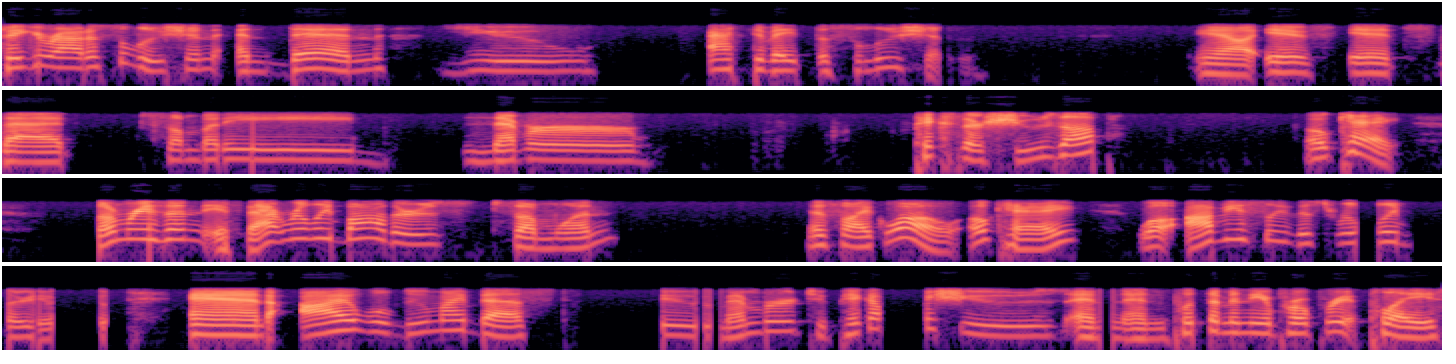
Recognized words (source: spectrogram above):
figure out a solution and then you activate the solution you know if it's that somebody never picks their shoes up okay some reason if that really bothers someone it's like, whoa, okay. Well, obviously this really bothers you, and I will do my best to remember to pick up my shoes and and put them in the appropriate place.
